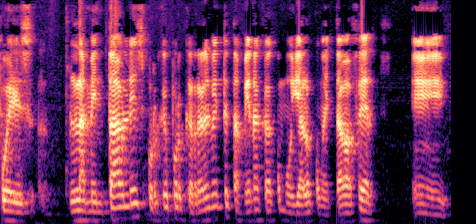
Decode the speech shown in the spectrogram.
pues lamentables, ¿por qué? Porque realmente también acá, como ya lo comentaba Fer, eh,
